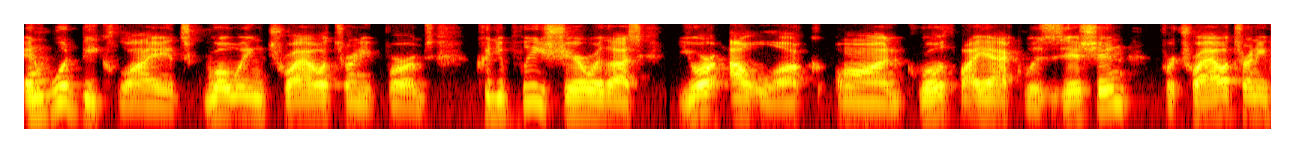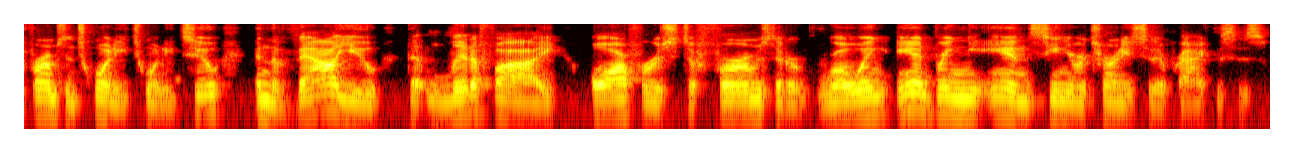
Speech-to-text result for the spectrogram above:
and would-be clients, growing trial attorney firms, could you please share with us your outlook on growth by acquisition for trial attorney firms in 2022 and the value that Litify offers to firms that are growing and bringing in senior attorneys to their practices?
